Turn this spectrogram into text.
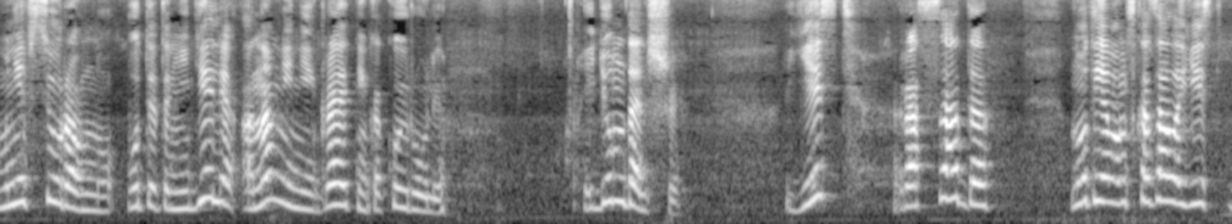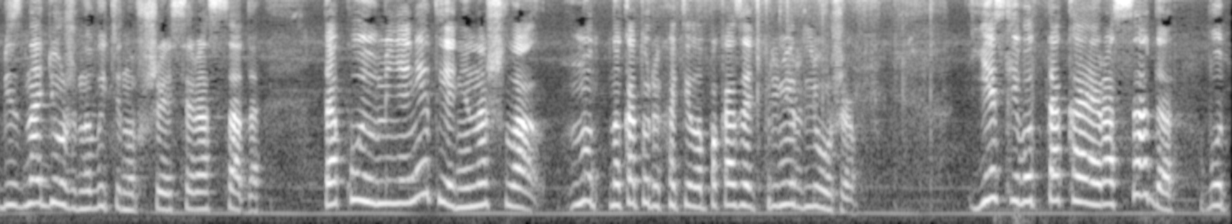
Мне все равно, вот эта неделя, она мне не играет никакой роли. Идем дальше. Есть рассада, ну вот я вам сказала, есть безнадежно вытянувшаяся рассада. Такой у меня нет, я не нашла, ну, на которой хотела показать пример лежа. Если вот такая рассада, вот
